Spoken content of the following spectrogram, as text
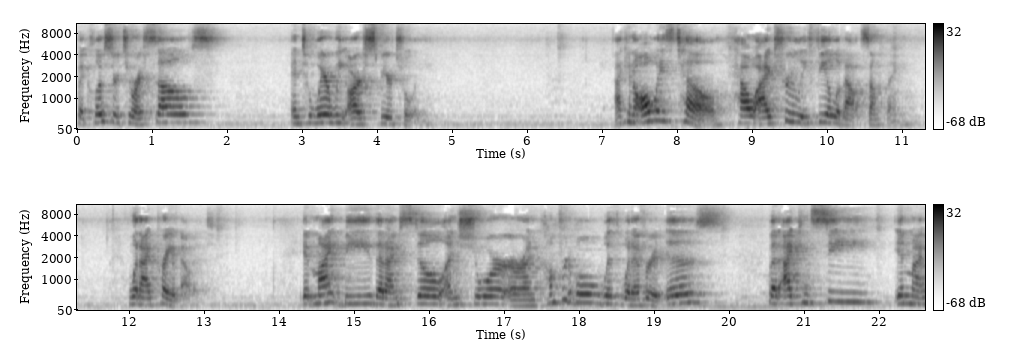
but closer to ourselves and to where we are spiritually. I can always tell how I truly feel about something when I pray about it. It might be that I'm still unsure or uncomfortable with whatever it is, but I can see in my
